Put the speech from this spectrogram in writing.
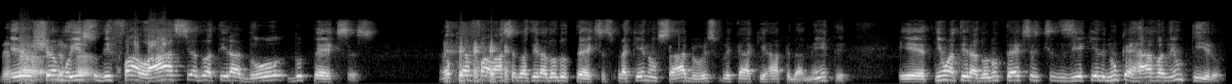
dessa. Eu chamo dessa... isso de falácia do atirador do Texas. É o que é a falácia do atirador do Texas. Para quem não sabe, eu vou explicar aqui rapidamente. É, tinha um atirador no Texas que dizia que ele nunca errava nenhum tiro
